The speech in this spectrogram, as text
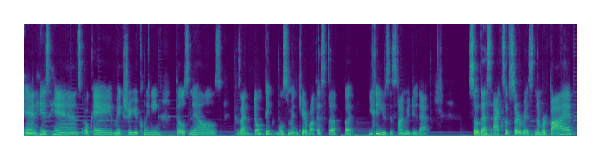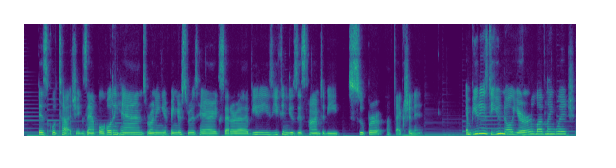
and his hands. Okay, make sure you're cleaning those nails because I don't think most men care about that stuff, but you can use this time to do that. So that's acts of service. Number five, physical touch. Example, holding hands, running your fingers through his hair, etc. Beauties, you can use this time to be super affectionate. And beauties, do you know your love language?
